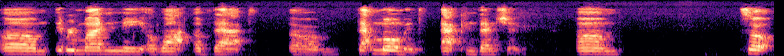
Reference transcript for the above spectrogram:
um, it reminded me a lot of that um, that moment at convention. Um, so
